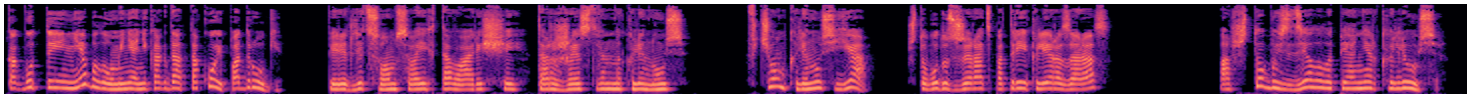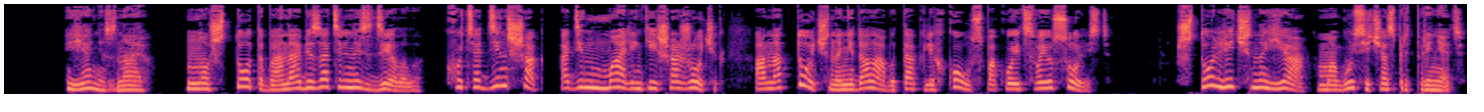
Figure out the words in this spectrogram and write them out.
как будто и не было у меня никогда такой подруги. Перед лицом своих товарищей торжественно клянусь. В чем клянусь я? Что буду сжирать по три эклера за раз? А что бы сделала пионерка Люся? Я не знаю. Но что-то бы она обязательно сделала. Хоть один шаг, один маленький шажочек, она точно не дала бы так легко успокоить свою совесть. Что лично я могу сейчас предпринять?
